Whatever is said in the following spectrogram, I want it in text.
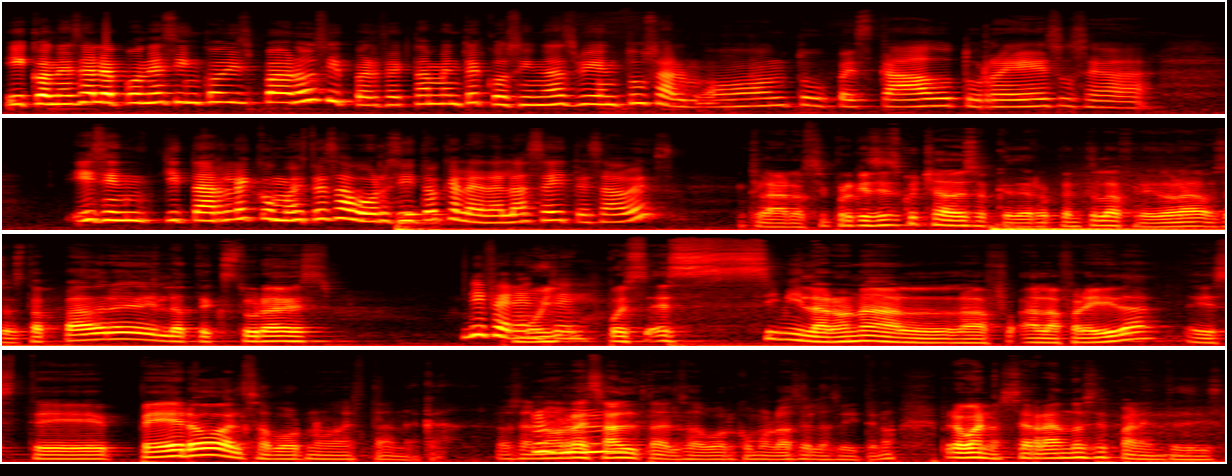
y con ese le pones cinco disparos y perfectamente cocinas bien tu salmón, tu pescado, tu res, o sea, y sin quitarle como este saborcito que le da el aceite, ¿sabes? Claro, sí, porque sí he escuchado eso, que de repente la freidora, o sea, está padre y la textura es Diferente. muy, pues es similar a la, a la freída, este, pero el sabor no es tan acá. O sea, no resalta el sabor como lo hace el aceite, ¿no? Pero bueno, cerrando ese paréntesis,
